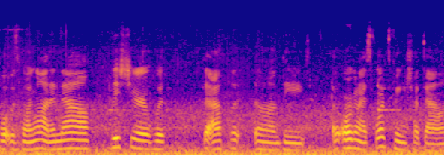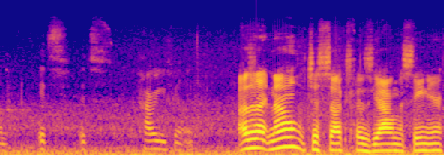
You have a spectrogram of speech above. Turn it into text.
what was going on and now this year with the athlete uh, the organized sports being shut down it's it's how are you feeling As of right now, it just sucks because yeah, I'm a senior.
